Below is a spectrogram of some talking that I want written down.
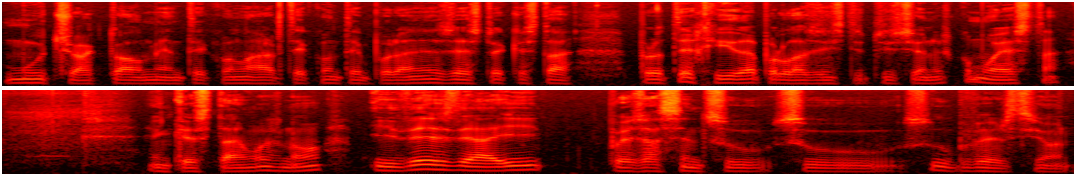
mucho actualmente con la arte contemporánea, es esto que está protegida por las instituciones como esta en que estamos, ¿no? Y desde ahí pues hacen su, su subversión.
